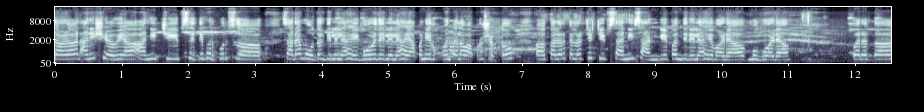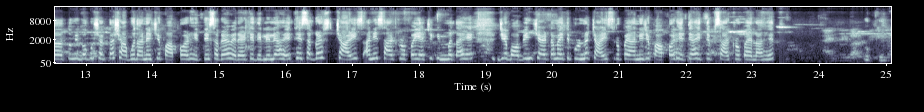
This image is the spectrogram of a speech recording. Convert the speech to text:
तळण आणि शेवया आणि चिप्स इथे भरपूर स- साऱ्या मोदक दिलेले आहे गोळ दिलेले आहे. आपण हे रुकवंताला वापरू शकतो. कलर कलरचे चिप्स आणि सांडगे पण दिलेले आहे वड्या मुगवड्या. परत तुम्ही बघू शकता साबुदाण्याचे पापड हे ते सगळ्या व्हेरायटी दिलेले आहेत. हे सगळं चाळीस आणि साठ रुपये याची किंमत आहे. जे बॉबिनचे आयटम आहे ते पूर्ण चाळीस रुपये आणि जे पापड हे ते आहेत ते साठ रुपयाला आहेत. ओके.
